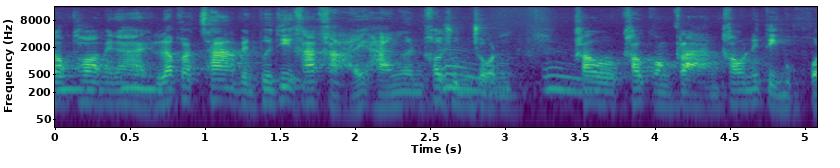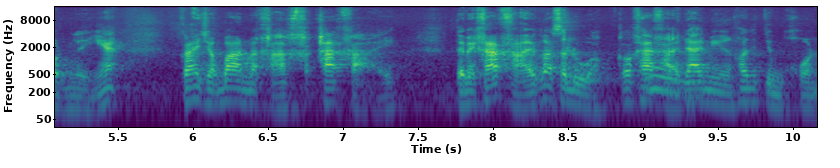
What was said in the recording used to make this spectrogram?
ลอกท่อไม่ได้ อืม แล้วก็สร้างเป็นพื้นที่ค้าขายหาเงินเข้าชุมชน อืม เข้าเข้ากองกลางเข้านิติบุคคลอะไรอย่างเงี้ยก็ให้ชาวบ้านมาค้าค้าขาย แต่ไปค้าขายก็สะดวกก็ค้าขายได้มีเงินเข้านิติบุคคล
